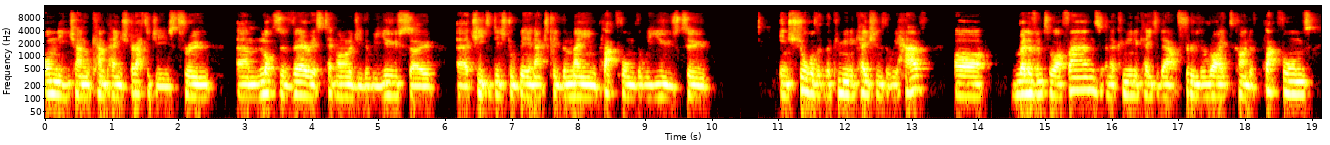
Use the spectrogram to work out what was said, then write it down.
omni-channel campaign strategies through um, lots of various technology that we use. So uh, Cheetah Digital being actually the main platform that we use to ensure that the communications that we have are relevant to our fans and are communicated out through the right kind of platforms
